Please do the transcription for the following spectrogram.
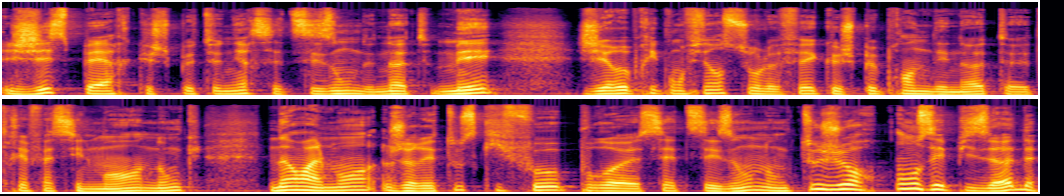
j'espère que je peux tenir cette saison de notes. Mais j'ai repris confiance sur le fait que je peux prendre des notes euh, très facilement. Donc normalement, j'aurai tout ce qu'il faut pour euh, cette saison. Donc toujours 11 épisodes.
